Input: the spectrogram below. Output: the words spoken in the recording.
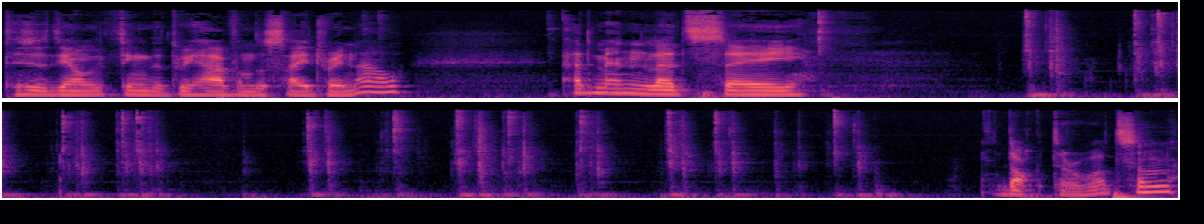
this is the only thing that we have on the site right now. Admin let's say Dr. Watson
